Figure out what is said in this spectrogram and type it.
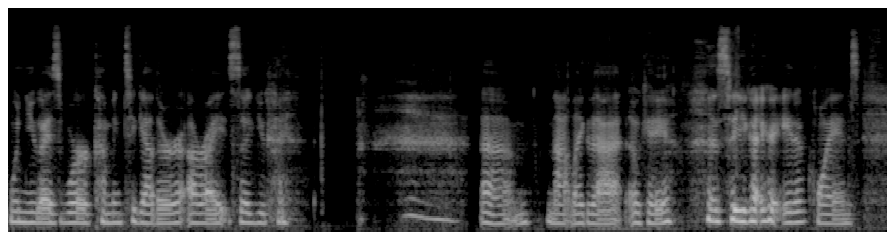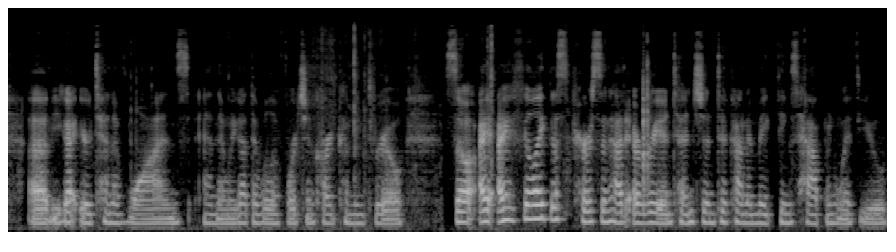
when you guys were coming together. All right. So you guys um not like that. Okay. So you got your eight of coins um, you got your ten of wands and then we got the wheel of fortune card coming through. So I, I feel like this person had every intention to kind of make things happen with you.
